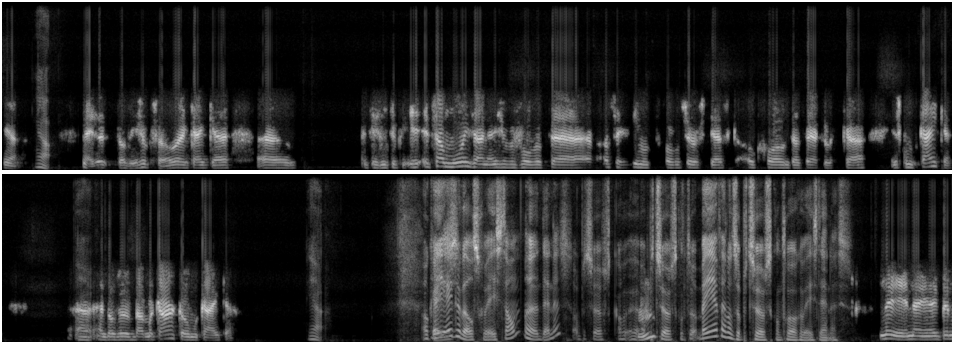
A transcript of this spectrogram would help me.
Ja. Ja. Nee, dat, dat is ook zo. En kijk, eh, het, is natuurlijk, het zou mooi zijn als je bijvoorbeeld, als er iemand van een service desk ook gewoon daadwerkelijk eens komt kijken. En dat we bij elkaar komen kijken. Ja. Oké, Ben jij dus- er wel eens geweest dan, eh, Dennis? Op het, service, eh, op het servicekantoor? Ben jij wel eens op het servicekantoor geweest, Dennis? Nee, nee, ik ben,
